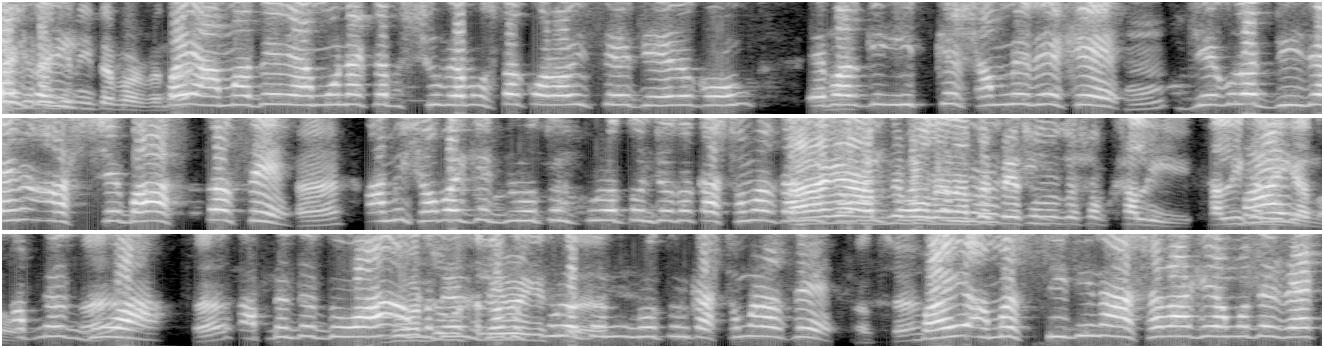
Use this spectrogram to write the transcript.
পাইকারি। নিতে পারবেন? ভাই আমাদের এমন একটা সুব্যবস্থা করা হয়েছে যে এরকম এবার কি ঈদকে সামনে রেখে যেগুলো ডিজাইন আসছে বা আসতেছে হ্যাঁ। আমি সবাইকে নতুন পুরাতন যত কাস্টমার আছে আপনি বলেন আপনার পেছনে তো সব খালি খালি খালি ভাই কেন আপনাদের হ্যাঁ? দোয়া হ্যাঁ? আপনাদের দোয়া আমাদের যত পুরাতন নতুন কাস্টমার আছে আচ্ছা ভাই আমার সিজন আসার আগে আমাদের র্যাক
